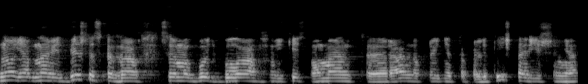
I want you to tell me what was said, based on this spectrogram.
Ну я б навіть більше сказав, це мабуть було в якийсь момент е, реально прийнято політичне рішення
